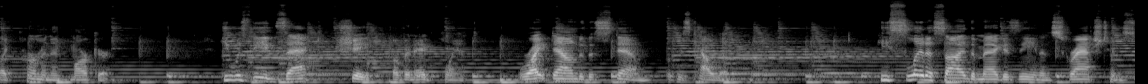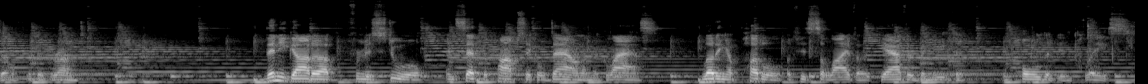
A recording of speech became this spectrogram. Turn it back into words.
like permanent marker. He was the exact shape of an eggplant, right down to the stem of his cowlick. He slid aside the magazine and scratched himself with a grunt. Then he got up from his stool and set the popsicle down on the glass, letting a puddle of his saliva gather beneath it and hold it in place.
